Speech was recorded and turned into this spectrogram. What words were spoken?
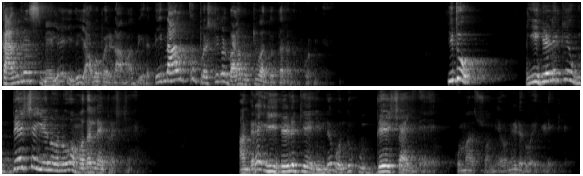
ಕಾಂಗ್ರೆಸ್ ಮೇಲೆ ಇದು ಯಾವ ಪರಿಣಾಮ ಬೀರುತ್ತೆ? ಈ ನಾಲ್ಕು ಪ್ರಶ್ನೆಗಳು ಬಹಳ ಮುಖ್ಯವಾದ ಥರ ಅಂದ್ಕೊಂಡಿದ್ದೇನೆ ಇದು ಈ ಹೇಳಿಕೆಯ ಉದ್ದೇಶ ಏನು ಅನ್ನುವ ಮೊದಲನೇ ಪ್ರಶ್ನೆ. ಅಂದರೆ ಈ ಹೇಳಿಕೆಯ ಹಿಂದೆ ಒಂದು ಉದ್ದೇಶ ಇದೆ. ಕುಮಾರಸ್ವಾಮಿ ಅವರು ನೀಡಿರುವ ಹೇಳಿಕೆ.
